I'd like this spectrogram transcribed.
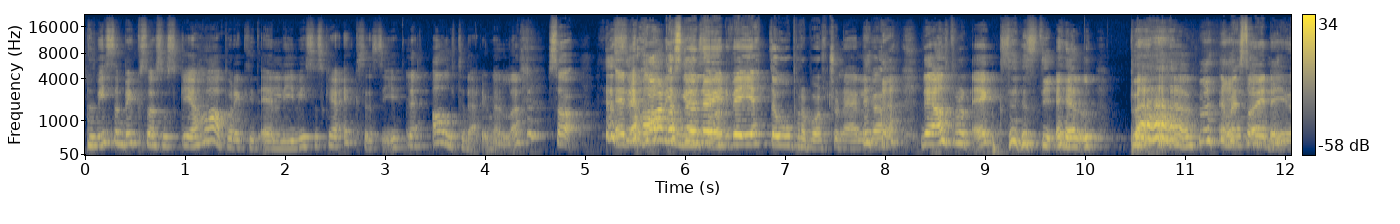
Vissa byxor så ska jag ha på riktigt L i, vissa ska jag ha XS i. Det är allt däremellan. Så, är har hoppas du är nöjd, vi är jätteoproportionerliga. Det är allt från XS till L. Bam! Ja, men så är det ju.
